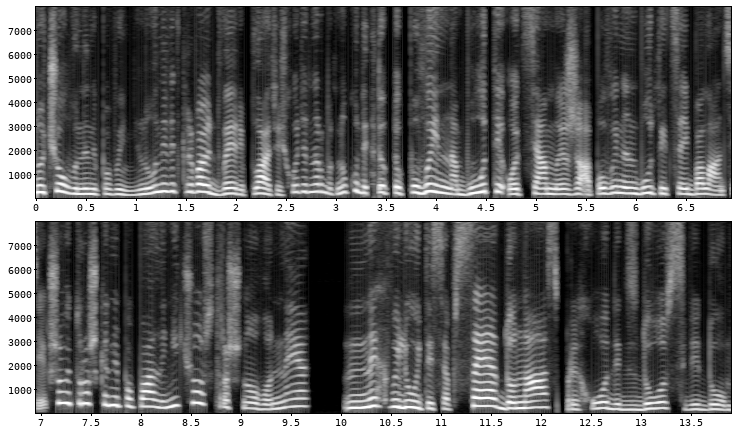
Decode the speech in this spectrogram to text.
Ну чого вони не повинні? Ну вони відкривають двері, платять, ходять на роботу. Ну куди? Тобто повинна бути оця межа, повинен бути цей баланс. Якщо ви трошки не попали, нічого страшного, не, не хвилюйтеся, все до нас приходить з досвідом.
